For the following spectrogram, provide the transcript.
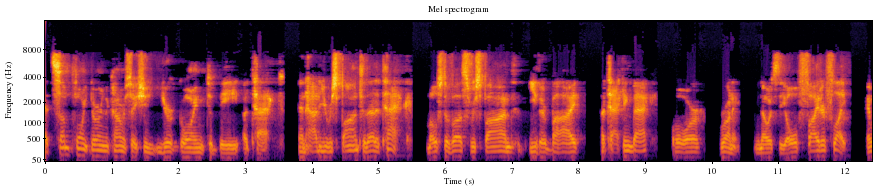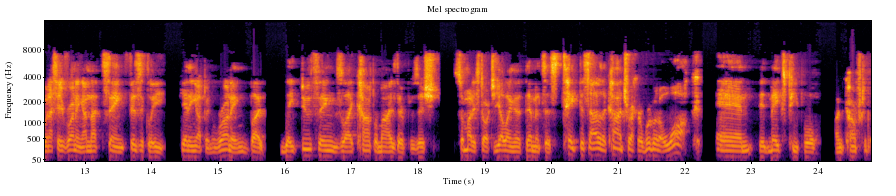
at some point during the conversation, you're going to be attacked. And how do you respond to that attack? Most of us respond either by attacking back or running. You know, it's the old fight or flight. And when I say running, I'm not saying physically getting up and running, but they do things like compromise their position. Somebody starts yelling at them and says, take this out of the contract or we're going to walk and it makes people uncomfortable.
